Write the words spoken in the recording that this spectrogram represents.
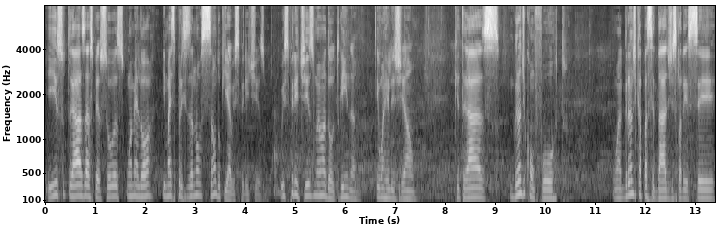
E isso traz às pessoas uma melhor e mais precisa noção do que é o Espiritismo. O Espiritismo é uma doutrina e uma religião que traz um grande conforto, uma grande capacidade de esclarecer,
